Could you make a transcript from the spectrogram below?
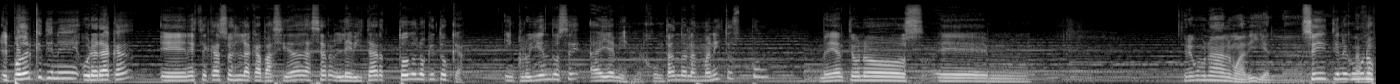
El poder que tiene Uraraka, en este caso, es la capacidad de hacer levitar todo lo que toca, incluyéndose a ella misma, juntando las manitos, ¡pum! mediante unos. eh, Tiene como una almohadilla en la. Sí, tiene como unos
